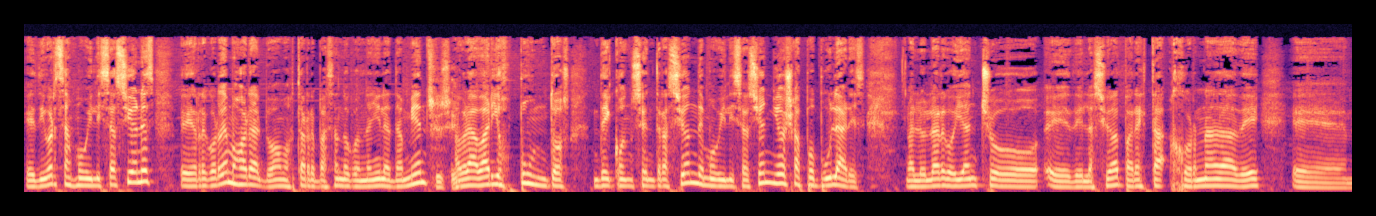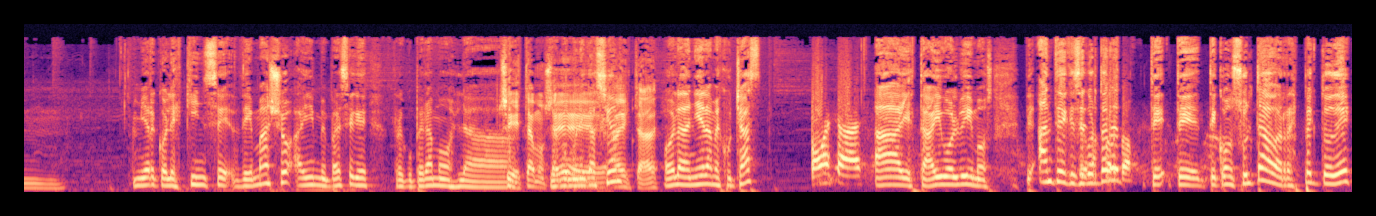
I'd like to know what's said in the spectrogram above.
eh, diversas movilizaciones. recordemos ahora, lo vamos a estar repasando con Daniela también, habrá varios puntos de concentración, de movilización y ollas populares a lo largo y ancho de la ciudad para esta jornada de miércoles 15 de mayo. Ahí me parece que recuperamos la, sí, estamos, la eh, comunicación. Ahí está. Eh. Hola Daniela, ¿me escuchás? ¿Cómo estás? Ahí está, ahí volvimos. Antes de que se cortara, te, te, te, consultaba respecto de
